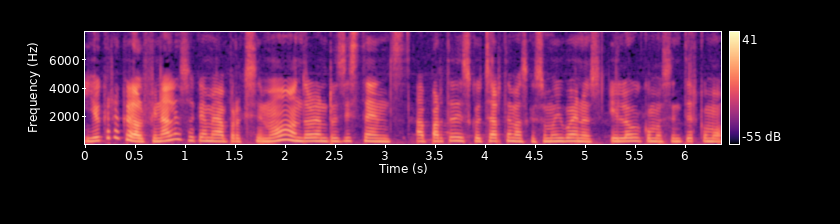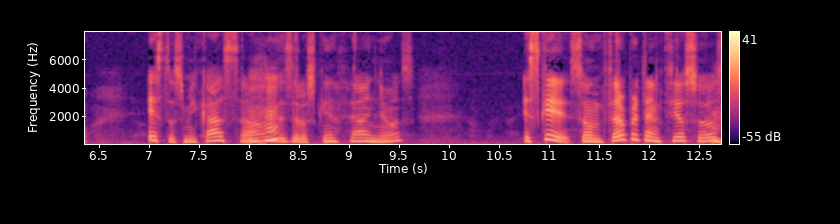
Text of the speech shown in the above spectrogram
yo creo que al final eso que me aproximó a Underground Resistance, aparte de escuchar temas que son muy buenos y luego como sentir como, esto es mi casa desde los 15 años, es que son cero pretenciosos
